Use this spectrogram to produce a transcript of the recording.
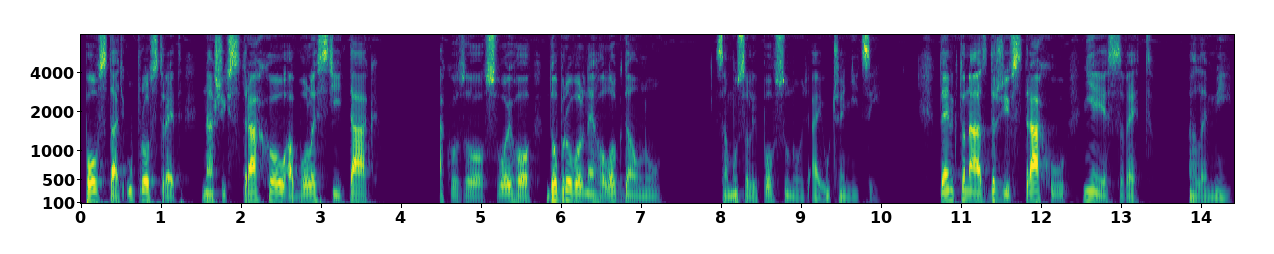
povstať uprostred našich strachov a bolestí tak, ako zo svojho dobrovoľného lockdownu sa museli posunúť aj učeníci. Ten, kto nás drží v strachu, nie je svet, ale my.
